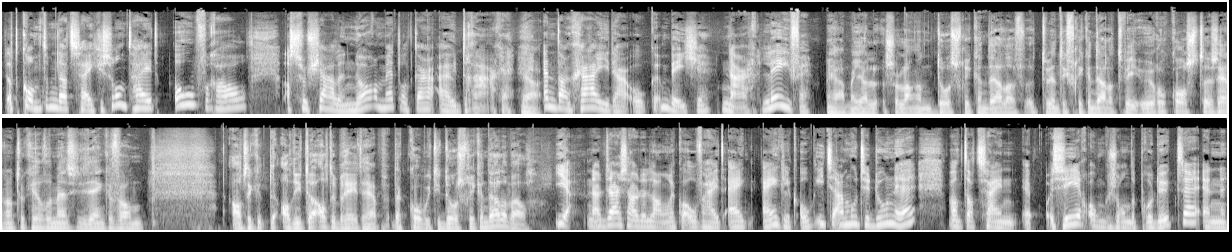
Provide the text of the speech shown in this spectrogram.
Dat komt omdat zij gezondheid overal als sociale norm met elkaar uitdragen. Ja. En dan ga je daar ook een beetje naar leven. Ja, maar zolang een doos frikandellen, 20 frikandellen 2 euro kost... eh, zijn er natuurlijk heel veel mensen die denken van... als ik het al niet te al te breed heb, dan koop ik die doos frikandellen wel. Ja, nou daar zou de landelijke overheid ei- eigenlijk ook iets aan moeten doen. Hè? Want dat zijn eh, zeer ongezonde producten. En eh,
